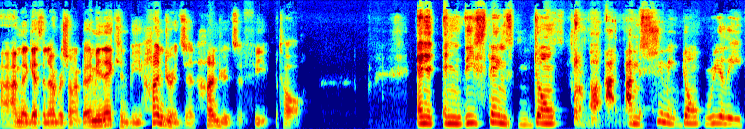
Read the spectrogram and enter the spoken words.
I'm going to get the numbers wrong, but I mean they can be hundreds and hundreds of feet tall. And it, and these things don't, uh, I, I'm assuming, don't really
